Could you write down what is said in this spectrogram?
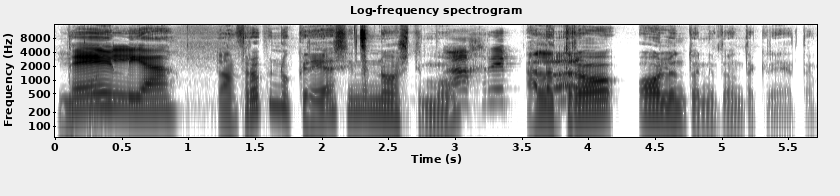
Λοιπόν, Τέλεια. το ανθρώπινο κρέας είναι νόστιμο, Αχ, ρε. αλλά τρώω όλων των ειδών τα κρέατα.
